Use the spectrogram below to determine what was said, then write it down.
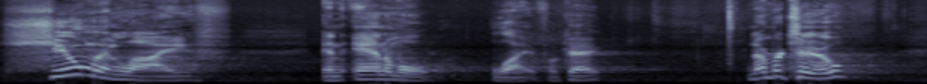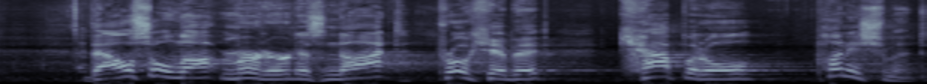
human life and animal life, okay? Number two, thou shalt not murder does not prohibit capital punishment.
